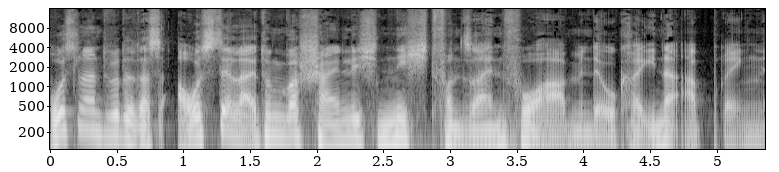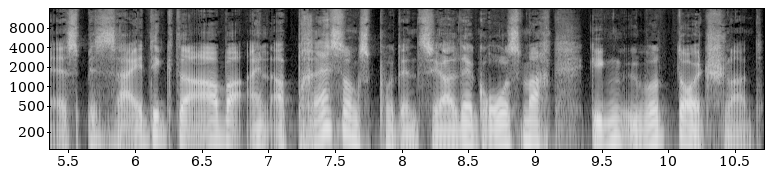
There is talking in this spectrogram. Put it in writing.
Russland würde das Aus der Leitung wahrscheinlich nicht von seinen Vorhaben in der Ukraine abbringen. Es beseitigte aber ein Erpressungspotenzial der Großmacht gegenüber Deutschland.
